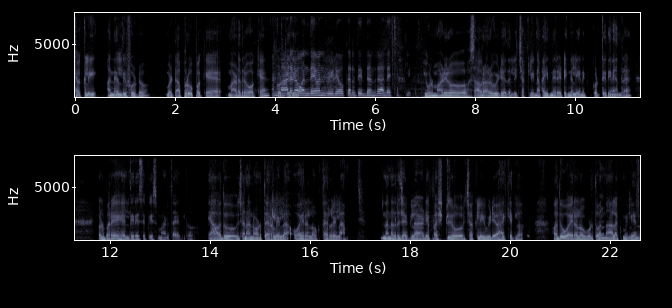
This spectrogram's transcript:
ಚಕ್ಲಿ ಅನ್ಹೆಲ್ದಿ ಫುಡ್ ಬಟ್ ಅಪರೂಪಕ್ಕೆ ಮಾಡಿದ್ರೆ ಓಕೆ. ಮಾಡಿರೋ ಒಂದೇ ಒಂದು ವಿಡಿಯೋ ಕರೆದಿದ್ದಂದ್ರೆ ಅದೇ ಚಕ್ಲಿ. ಇವಳು ಮಾಡಿರೋ ಸಾವಿರಾರು ವಿಡಿಯೋದಲ್ಲಿ ಚಕ್ಲಿನ ಐದನೇ ರೇಟಿಂಗ್ ಅಲ್ಲಿ ಏನಕ್ಕೆ ಕೊಡ್ತಿದ್ದೀನಿ ಅಂದ್ರೆ ಇವಳು ಬರೀ ಹೆಲ್ದಿ ರೆಸಿಪೀಸ್ ಮಾಡ್ತಾ ಇದ್ಲು. ಯಾವುದು ಜನ ನೋಡ್ತಾ ಇರಲಿಲ್ಲ ವೈರಲ್ ಹೋಗ್ತಾ ಇರಲಿಲ್ಲ. ನನ್ನ ಹತ್ರ ಜಗಳ ಆಡಿ ಫಸ್ಟ್ ಚಕ್ಲಿ ವಿಡಿಯೋ ಹಾಕಿದ್ಲು. ಅದು ವೈರಲ್ ಹೋಗ್ಬಿಡ್ತು ಒಂದು ನಾಲ್ಕು ಮಿಲಿಯನ್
